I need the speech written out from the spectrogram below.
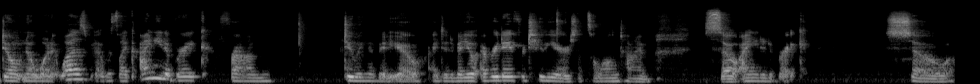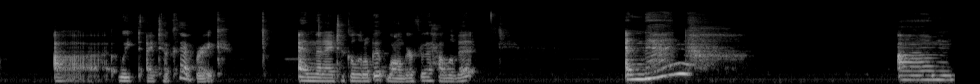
don't know what it was, but I was like, I need a break from doing a video. I did a video every day for two years, that's a long time, so I needed a break. So uh, we, I took that break, and then I took a little bit longer for the hell of it. And then um,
